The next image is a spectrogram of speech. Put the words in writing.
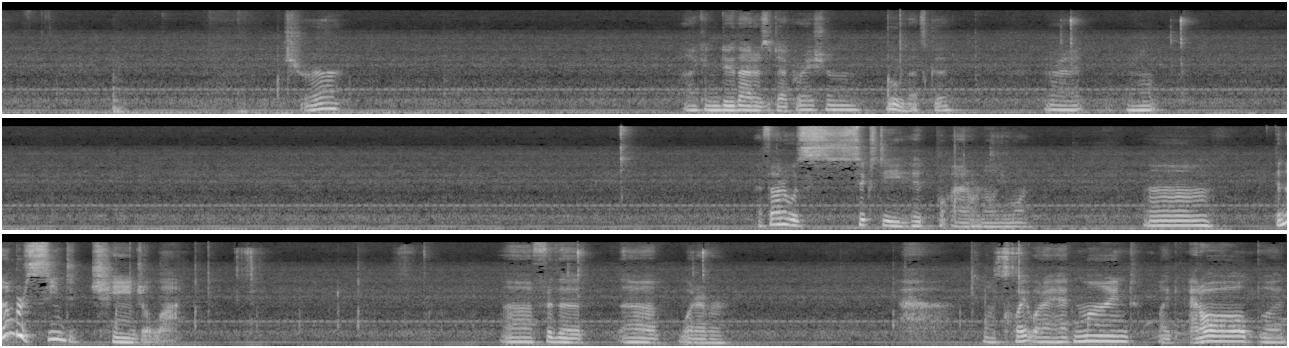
Sure. I can do that as a decoration. Ooh, that's good. Alright. Well. I thought it was 60 hit I don't know anymore. Um, the numbers seem to change a lot. Uh, for the, uh, whatever. Not quite what I had in mind, like, at all, but,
